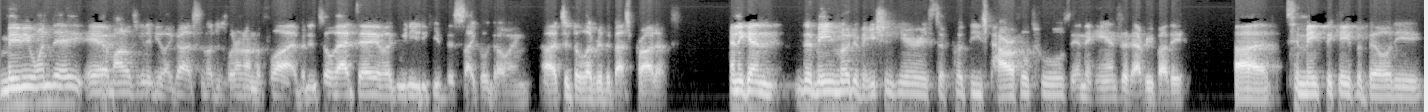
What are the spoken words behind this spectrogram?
maybe one day AI models are going to be like us, and they'll just learn on the fly. But until that day, like we need to keep this cycle going uh, to deliver the best products. And again, the main motivation here is to put these powerful tools in the hands of everybody uh, to make the capability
